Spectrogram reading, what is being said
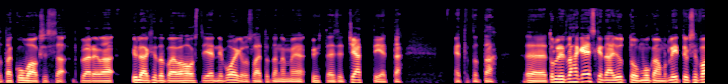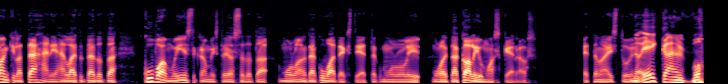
tota, kuvauksissa pyörivä yläksiltapäivä hosti Jenni Poikelus laittoi tänne meidän yhteiseen chattiin, että, että tota, tuli nyt vähän kesken tähän juttuun mukaan, mutta liittyykö se vankila tähän? Ja hän laittoi tämän tota, kuvan mun Instagramista, jossa tota, mulla on tämä kuvateksti, että kun mulla oli, mulla oli tämä kaljumaskeeraus, että mä istuin. No eikä nyt voi.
